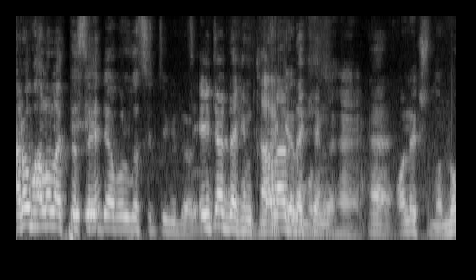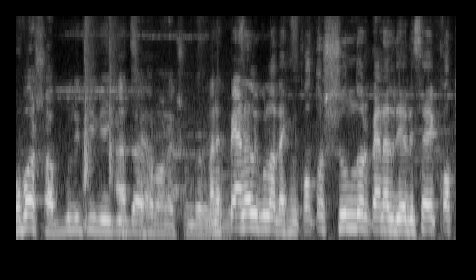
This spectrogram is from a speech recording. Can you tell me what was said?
আরও ভালো লাগতেছে। এই ডাবল গ্লাসের টিভি এইটার দেখেন কালার দেখেন। হ্যাঁ। হ্যাঁ। অনেক সুন্দর। নোভা সবগুলি টিভি কিন্তু আচ্ছা। এখন অনেক সুন্দর মানে দেখেন কত সুন্দর প্যানেল দিয়ে দিছে কত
